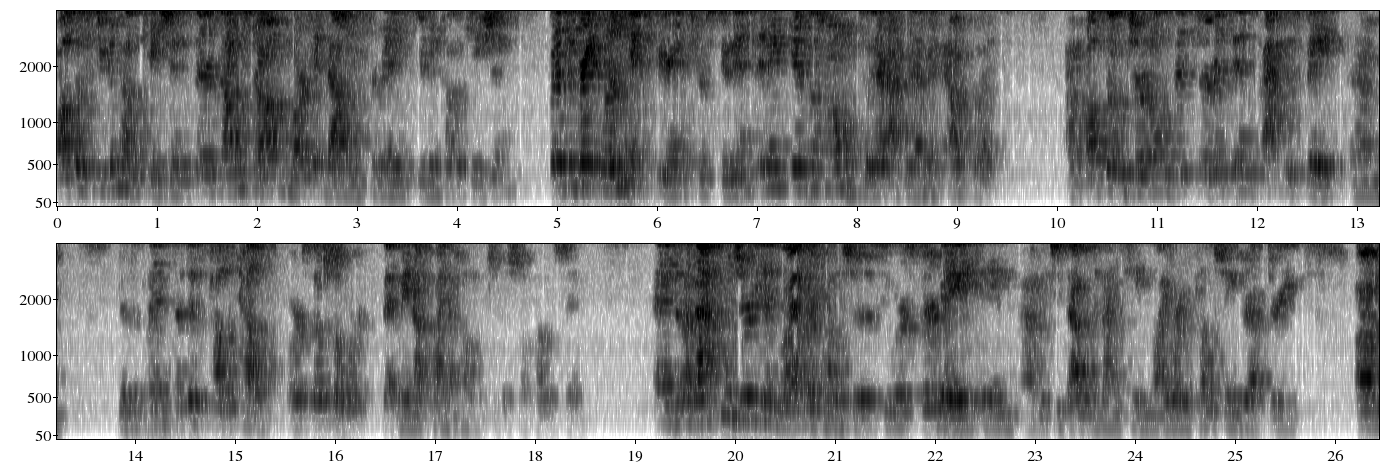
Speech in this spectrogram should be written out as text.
also student publications, there's not a strong market value for many student publications, but it's a great learning experience for students and it gives a home to their academic output. Um, also journals that service in practice-based um, disciplines such as public health or social work that may not find a home in traditional publishing. And a vast majority of library publishers who were surveyed in um, the 2019 Library Publishing Directory um,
